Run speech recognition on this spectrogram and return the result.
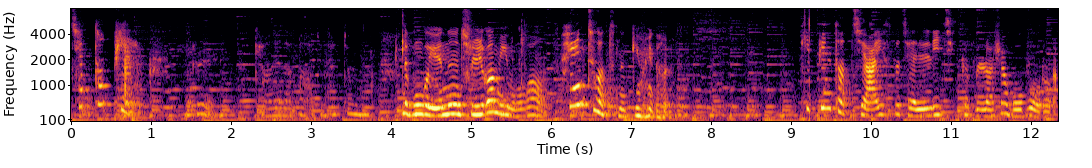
chapter pink 얘를 이렇게 안에다가 아주 살짝만 근데 뭔가 얘는 질감이 뭔가 페인트 같은 느낌이 나요. 키핀 터치 ice jelly cheek blusher mauve aurora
